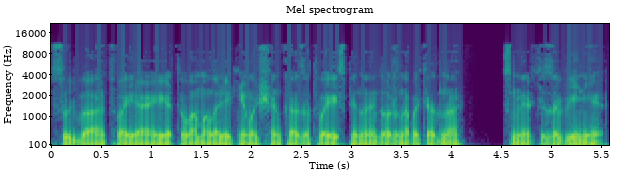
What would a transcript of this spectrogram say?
Судьба твоя и этого малолетнего щенка за твоей спиной должна быть одна — смерть и забвение»,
